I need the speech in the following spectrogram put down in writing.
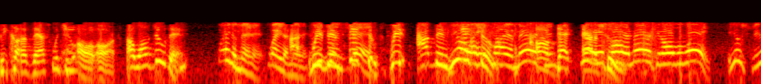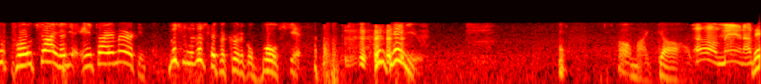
because that's what you all are. I won't do that. Wait a minute. Wait a minute. we've You been just said victims. We I've been You're victim anti-American. of that You're attitude. anti-American all the way. You're, you're pro-China. You're anti-American. Listen to this hypocritical bullshit. Continue. Oh my God. Oh man, I'm Man,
